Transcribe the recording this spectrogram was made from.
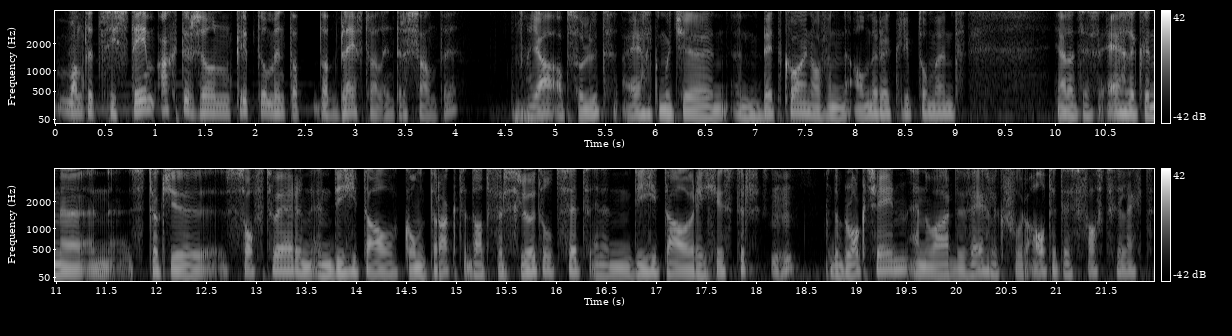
Want het systeem achter zo'n cryptomunt, dat, dat blijft wel interessant. Hè? Ja, absoluut. Eigenlijk moet je een- een bitcoin of een andere cryptomunt. Ja, dat is eigenlijk een, eh, een stukje software, een, een digitaal contract dat versleuteld zit in een digitaal register, de blockchain, en waar dus eigenlijk voor altijd is vastgelegd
